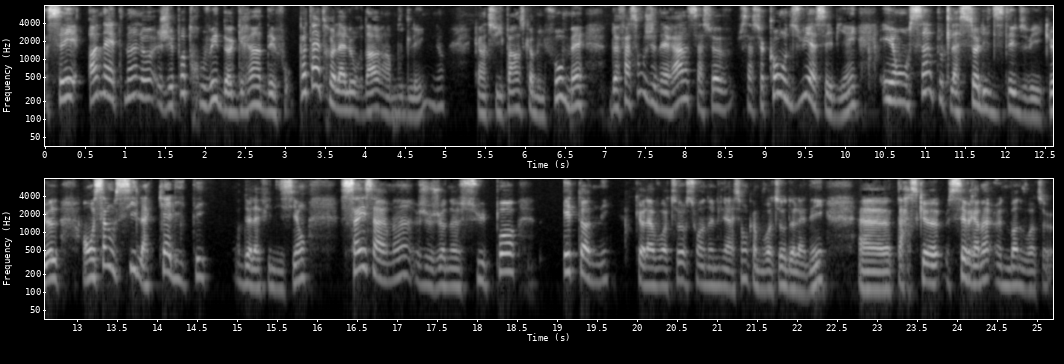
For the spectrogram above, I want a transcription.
c'est honnêtement, là, j'ai pas trouvé de grands défauts. Peut-être la lourdeur en bout de ligne, quand tu y penses comme il faut, mais de façon générale, ça se, ça se conduit assez bien et on sent toute la solidité du véhicule. On sent aussi la qualité de la finition. Sincèrement, je, ne suis pas étonné que la voiture soit en nomination comme voiture de l'année euh, parce que c'est vraiment une bonne voiture.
